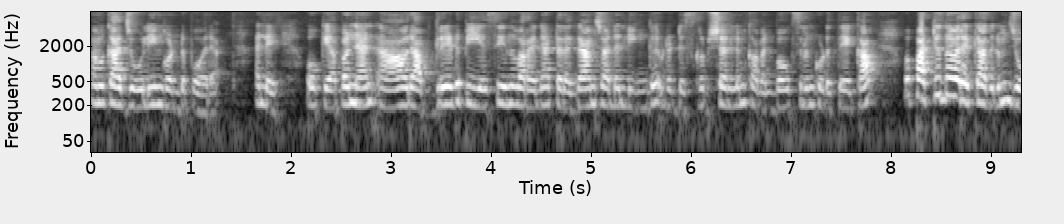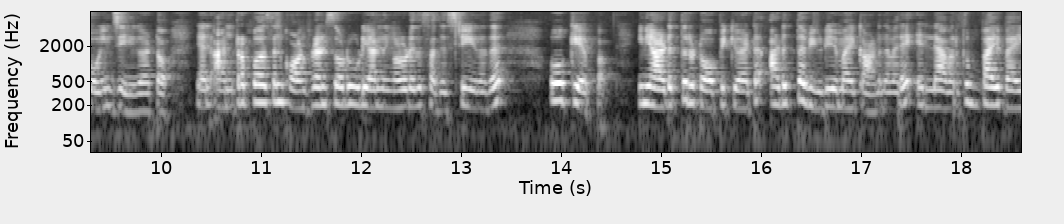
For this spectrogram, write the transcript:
നമുക്ക് ആ ജോലിയും കൊണ്ട് പോരാം. അല്ലേ? ഓക്കെ അപ്പം ഞാൻ ആ ഒരു അപ്ഗ്രേഡ് പി എസ് സി എന്ന് പറയുന്ന ടെലഗ്രാം ചാനൽ ലിങ്ക് ഇവിടെ ഡിസ്ക്രിപ്ഷനിലും കമന്റ് ബോക്സിലും കൊടുത്തേക്കാം. അപ്പോൾ പറ്റുന്നവരൊക്കെ അതിലും ജോയിൻ ചെയ്യുക കേട്ടോ. ഞാൻ ഹൺഡ്രഡ് പേഴ്സന്റ് കോൺഫിഡൻസോടു കൂടിയാണ് നിങ്ങളോട് ഇത് സജസ്റ്റ് ചെയ്യുന്നത്. ഓക്കെ അപ്പം ഇനി അടുത്തൊരു ടോപ്പിക്കുമായിട്ട് അടുത്ത വീഡിയോയുമായി കാണുന്നവരെ എല്ലാവർക്കും ബൈ ബൈ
